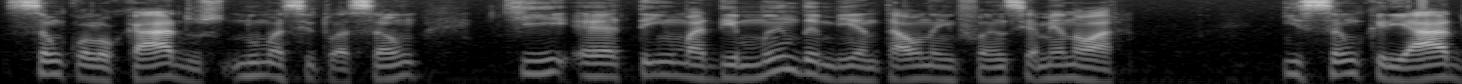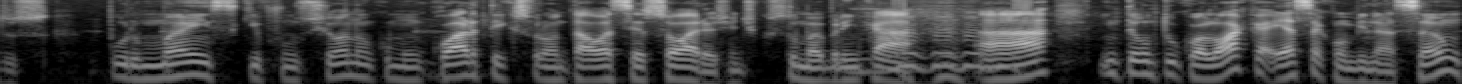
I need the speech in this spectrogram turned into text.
são colocados numa situação que eh, tem uma demanda ambiental na infância menor e são criados por mães que funcionam como um córtex frontal acessório, a gente costuma brincar. ah, então tu coloca essa combinação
